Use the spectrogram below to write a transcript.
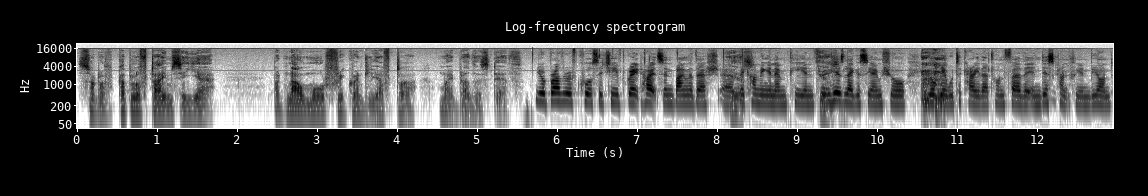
sort of couple of times a year, but now more frequently after my brother's death. Your brother, of course, achieved great heights in Bangladesh, uh, yes. becoming an MP, and through yes. his legacy, I'm sure you'll be able to carry that on further in this country and beyond.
